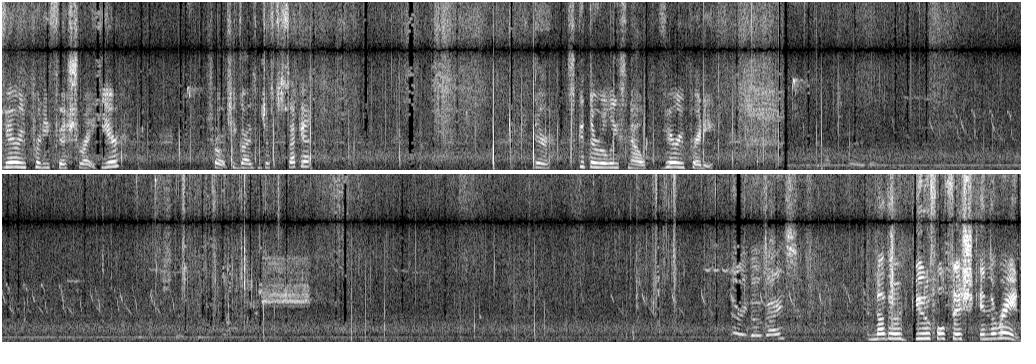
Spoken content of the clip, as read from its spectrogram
Very pretty fish right here. Show it to you guys in just a second. There, let's get the release now. Very pretty. Maybe not today, but. Stay here. There we go, guys. Another beautiful fish in the rain.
